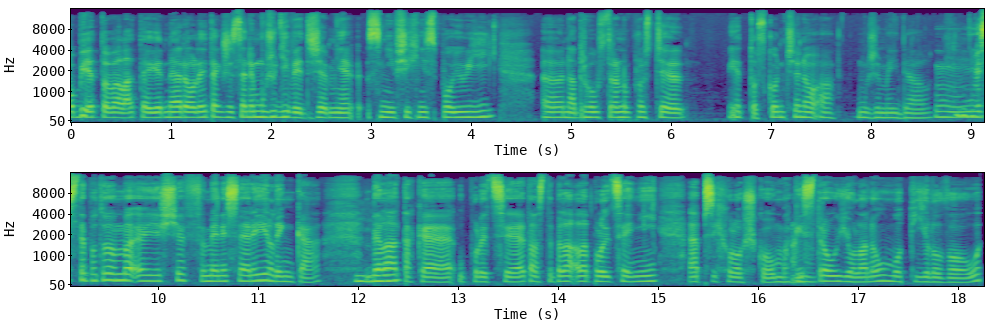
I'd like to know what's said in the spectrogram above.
obětovala té jedné roli, takže se nemůžu divit, že mě s ní všichni spojují. Uh, na druhou stranu prostě je to skončeno a můžeme jít dál. Hmm, vy jste potom ještě v minisérii Linka byla hmm. také u policie, tam jste byla ale policejní eh, psycholožkou, magistrou ano. Jolanou Motýlovou.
